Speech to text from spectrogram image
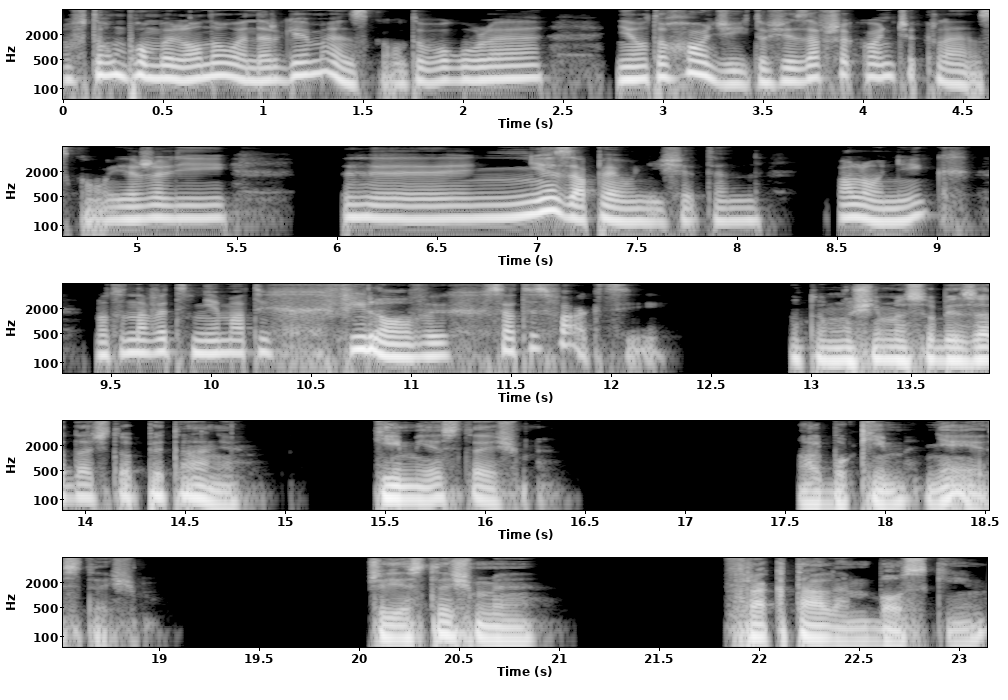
no w tą pomyloną energię męską. To w ogóle nie o to chodzi. To się zawsze kończy klęską. Jeżeli yy, nie zapełni się ten balonik, no to nawet nie ma tych chwilowych satysfakcji. No to musimy sobie zadać to pytanie. Kim jesteśmy? Albo kim nie jesteśmy? Czy jesteśmy fraktalem boskim,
